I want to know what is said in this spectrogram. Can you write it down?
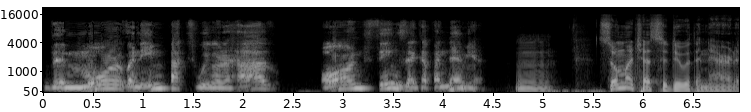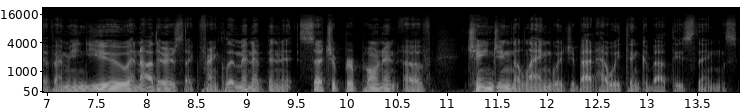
the more of an impact we're going to have on things like a pandemic. Mm. So much has to do with the narrative. I mean, you and others like Frank Lipman have been such a proponent of changing the language about how we think about these things.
